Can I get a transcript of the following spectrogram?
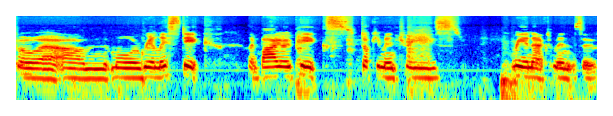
for um, more realistic, like biopics, documentaries, reenactments of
